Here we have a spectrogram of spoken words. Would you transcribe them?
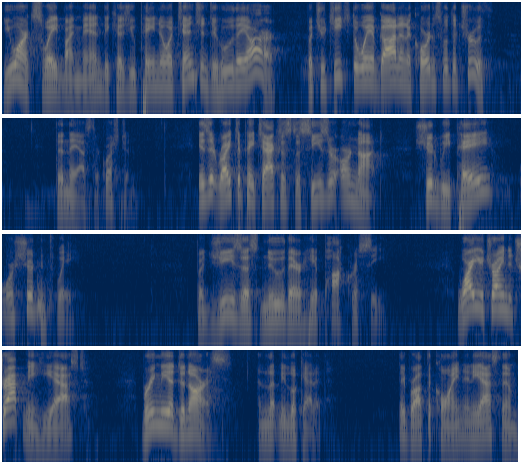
You aren't swayed by men because you pay no attention to who they are, but you teach the way of God in accordance with the truth. Then they asked their question Is it right to pay taxes to Caesar or not? Should we pay or shouldn't we? But Jesus knew their hypocrisy. Why are you trying to trap me? He asked. Bring me a denarius and let me look at it. They brought the coin, and he asked them,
